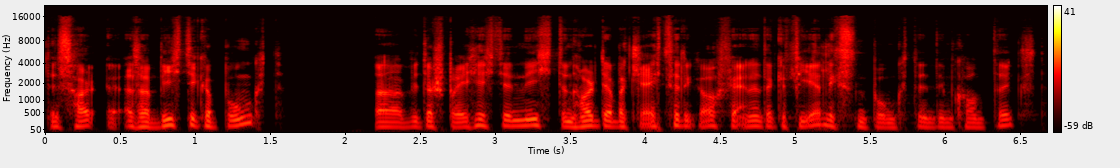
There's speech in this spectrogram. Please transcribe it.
Das halt, also ein wichtiger Punkt, äh, widerspreche ich dir nicht, den halte ich aber gleichzeitig auch für einen der gefährlichsten Punkte in dem Kontext,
